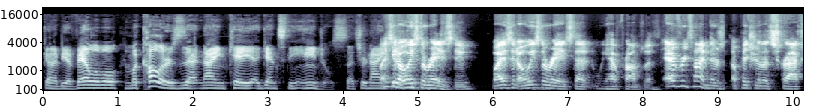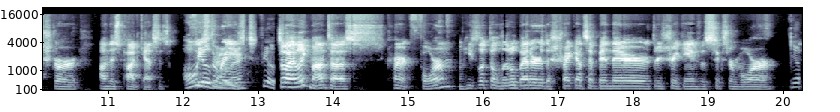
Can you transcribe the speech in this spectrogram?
going to be available. McCullers is at 9K against the Angels. That's your 9K. Why is it always the Rays, dude? Why is it always the Rays that we have problems with? Every time there's a pitcher that's scratched or on this podcast, it's always Feels the Rays. So I like Montas' current form. He's looked a little better. The strikeouts have been there. Three straight games with six or more. Yep.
